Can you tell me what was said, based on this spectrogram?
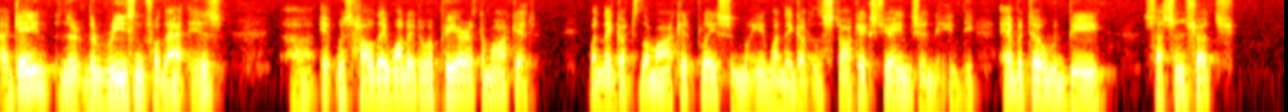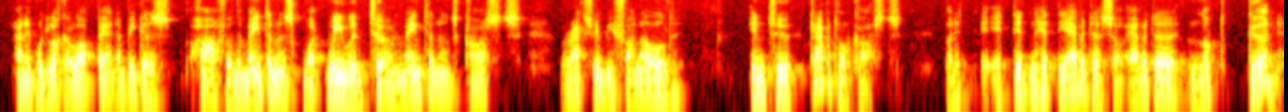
again, the, the reason for that is uh, it was how they wanted to appear at the market. When they got to the marketplace and when they got to the stock exchange and the EBITDA would be such and such, and it would look a lot better because half of the maintenance, what we would term maintenance costs, were actually be funneled into capital costs. But it, it didn't hit the EBITDA, so EBITDA looked good.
